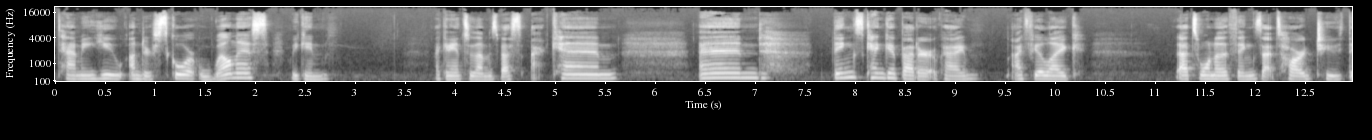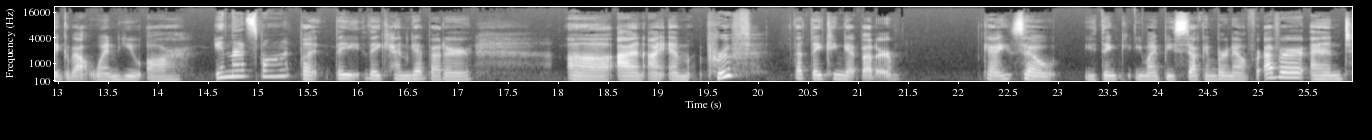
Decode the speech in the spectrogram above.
Tammy U underscore wellness. We can I can answer them as best I can. And things can get better, okay? I feel like that's one of the things that's hard to think about when you are in that spot, but they they can get better. Uh, and I am proof that they can get better. Okay, so you think you might be stuck in burnout forever, and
